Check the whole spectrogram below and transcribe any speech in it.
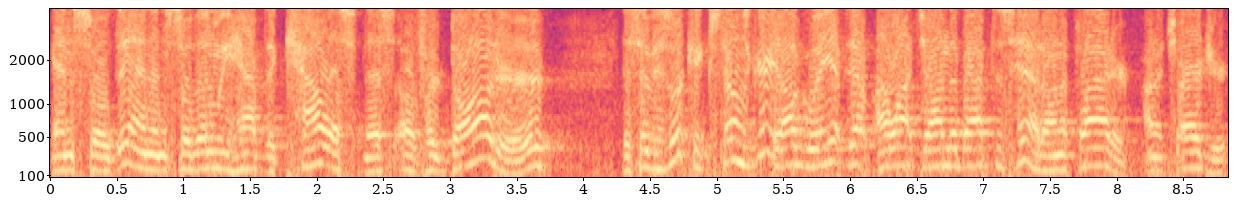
And so then, and so then we have the callousness of her daughter they said, look, it sounds great. I'll go. Yep, yep. I want John the Baptist's head on a platter, on a charger.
